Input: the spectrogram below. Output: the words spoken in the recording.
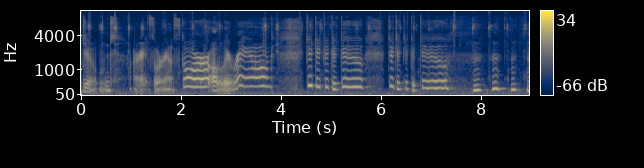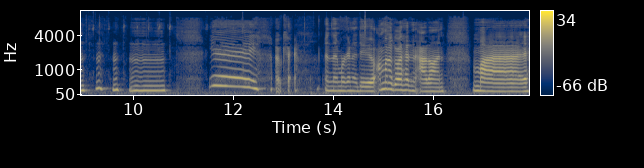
domed. All right, so we're going to score all the way around. Do, do, do, do, do. Do, do, do, do, do. Mm, mm, mm, Yay! Okay. And then we're going to do, I'm going to go ahead and add on my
